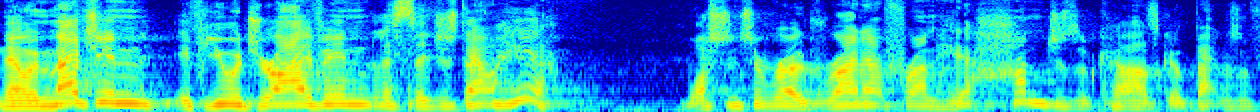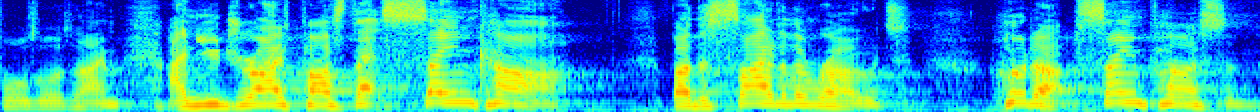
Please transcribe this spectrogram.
Now imagine if you were driving, let's say just out here, Washington Road, right out front here, hundreds of cars go backwards and forwards all the time, and you drive past that same car by the side of the road, hood up, same person.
